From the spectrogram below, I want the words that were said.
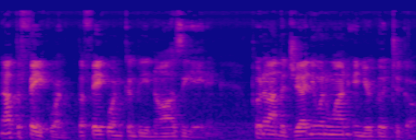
Not the fake one. The fake one can be nauseating. Put on the genuine one and you're good to go.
